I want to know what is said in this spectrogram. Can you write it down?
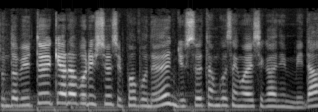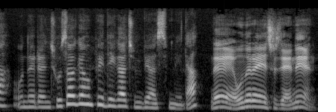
좀 더 밀도 있게 알아볼 이슈 짚어보는 뉴스 탐구 생활 시간입니다. 오늘은 조석영 PD가 준비했습니다. 네, 오늘의 주제는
